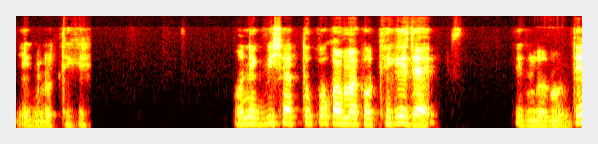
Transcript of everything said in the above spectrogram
এগুলোর থেকে। অনেক বিষাক্ত পোকামাকড় থেকে যায় এগুলোর মধ্যে।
